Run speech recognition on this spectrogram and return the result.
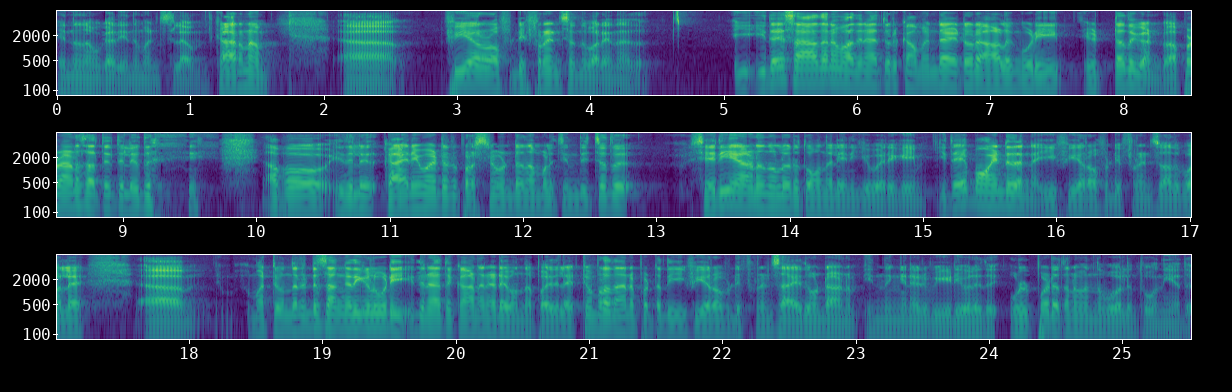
എന്ന് നമുക്കതിൽ നിന്ന് മനസ്സിലാവും. കാരണം ഫിയർ ഓഫ് ഡിഫറൻസ് എന്ന് പറയുന്നത് ഇതേ സാധനം അതിനകത്തൊരു കമന്റായിട്ട് ഒരാളും കൂടി ഇട്ടത് കണ്ടു. അപ്പോഴാണ് സത്യത്തിൽ ഇത് അപ്പോൾ ഇതിൽ കാര്യമായിട്ടൊരു പ്രശ്നമുണ്ട്. നമ്മൾ ചിന്തിച്ചത് ശരിയാണെന്നുള്ളൊരു തോന്നൽ എനിക്ക് വരികയും ഇതേ പോയിന്റ് തന്നെ ഈ ഫിയർ ഓഫ് ഡിഫറൻസ് അതുപോലെ മറ്റൊന്ന് രണ്ട് സംഗതികൾ കൂടി ഇതിനകത്ത് കാണാനിട വന്നപ്പോൾ ഇതിൽ ഏറ്റവും പ്രധാനപ്പെട്ടത് ഈ ഫിയർ ഓഫ് ഡിഫറൻസ് ആയതുകൊണ്ടാണ് ഇന്നിങ്ങനെ ഒരു വീഡിയോയിൽ ഇത് ഉൾപ്പെടുത്തണമെന്ന് പോലും തോന്നിയത്.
